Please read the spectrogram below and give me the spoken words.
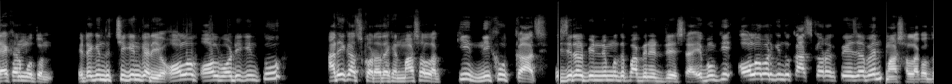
দেখার মতন। এটা কিন্তু chikankari all of all body কিন্তু আরই কাজ করা। দেখেন মাশাল্লাহ কি নিখুঁত কাজ। ডিজিটাল প্রিন্টের মধ্যে পাবেন এই ড্রেসটা এবং কি অল ওভার কিন্তু কাজ করা পেয়ে যাবেন। মাশাল্লাহ কত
